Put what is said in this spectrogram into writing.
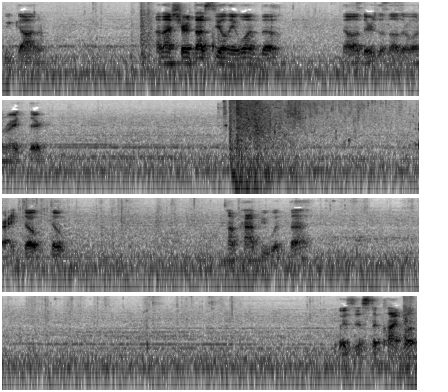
We got him. I'm not sure if that's the only one though. No, there's another one right there. Alright, dope, dope. I'm happy with that. Was this to climb up?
